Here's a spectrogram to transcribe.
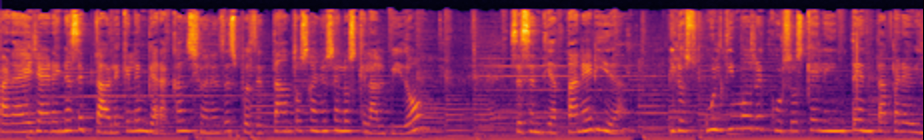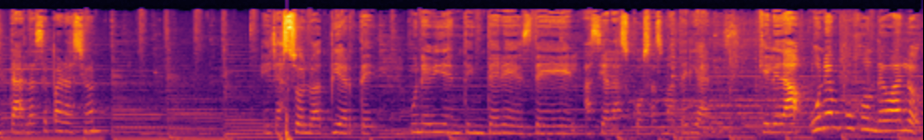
Para ella era inaceptable que le enviara canciones después de tantos años en los que la olvidó. Se sentía tan herida y los últimos recursos que él intenta para evitar la separación, ella solo advierte un evidente interés de él hacia las cosas materiales que le da un empujón de valor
